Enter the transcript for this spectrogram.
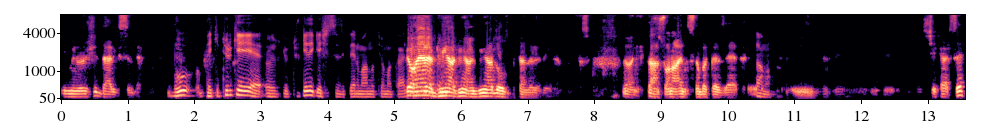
immünoloji dergisinde. Bu peki Türkiye'ye özgü, Türkiye'deki eşitsizlikleri mi anlatıyor makale? Yok hayır, dünya, dünya, dünyada olup bitenlere değil. Yani daha sonra aynısına bakarız eğer. Tamam. E, çekerse.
